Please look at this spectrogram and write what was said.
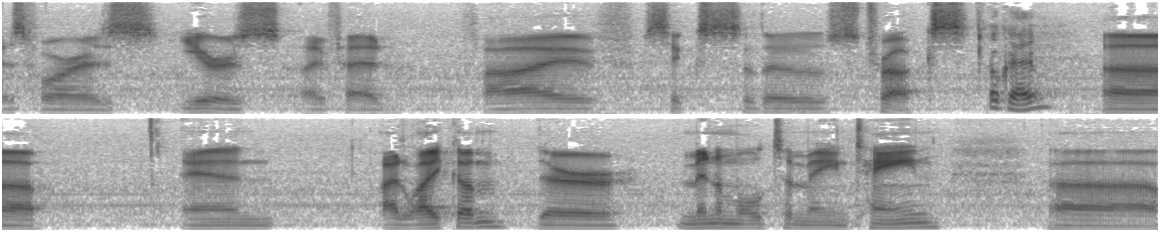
as far as years, I've had five, six of those trucks Okay. and I like them. They're minimal to maintain, uh,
